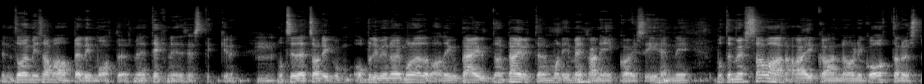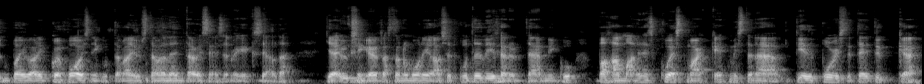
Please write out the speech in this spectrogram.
ja ne toimii samalla pelimuotoa, jos menee teknisestikin. Mm. Mutta sillä, että se on niin Oblivion on monella tavalla niin päivit, ne päivittänyt monia mekaniikkoja siihen, niin, mutta myös samaan aikaan ne on niin ottanut mekaniikkoja pois niin tämä, just tämä lentämisen esimerkiksi sieltä. Ja yksinkertaistanut monia asioita, kuten lisännyt nämä niin pahamainiset quest market, mistä nämä tietyt puristit ei tykkää.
